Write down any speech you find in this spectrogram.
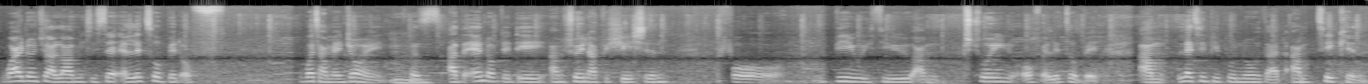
why don't you allow me to say a little bit of what I'm enjoying? Mm. Because at the end of the day, I'm showing appreciation for being with you. I'm showing off a little bit. I'm letting people know that I'm taken,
